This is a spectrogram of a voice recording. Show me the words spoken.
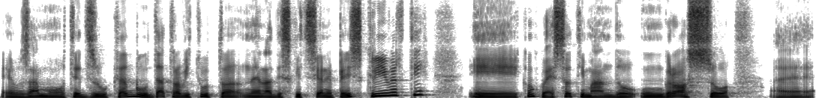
e Osamu Tezuka Buddha, trovi tutto nella descrizione per iscriverti. E con questo ti mando un grosso eh,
